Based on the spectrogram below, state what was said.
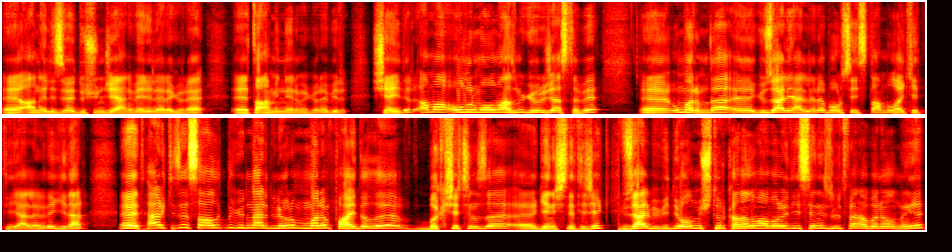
e, analizi ve düşünce yani verilere göre e, tahminlerime göre bir şeydir. Ama olur mu olmaz mı göreceğiz tabi. Ee, umarım da e, güzel yerlere Borsa İstanbul hak ettiği yerlere de gider. Evet herkese sağlıklı günler diliyorum. Umarım faydalı bakış açınıza e, genişletecek güzel bir video olmuştur. Kanalıma abone değilseniz lütfen abone olmayı,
